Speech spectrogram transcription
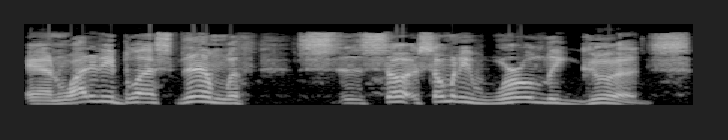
And why did he bless them with so, so many worldly goods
